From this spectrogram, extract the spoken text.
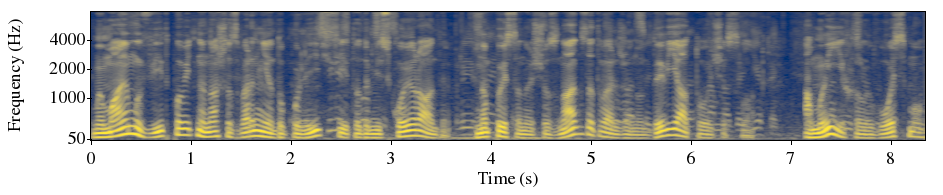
Ми маємо відповідь на наше звернення до поліції та до міської ради. Написано, що знак затверджено 9 числа, а ми їхали 8.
